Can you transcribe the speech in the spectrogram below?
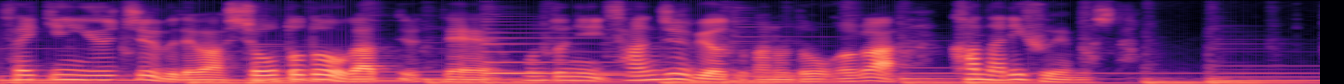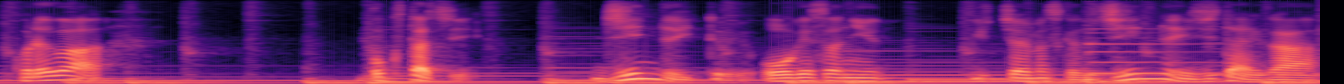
最近 YouTube ではショート動画って言って本当に30秒とかの動画がかなり増えました。これは僕たち人類という大げさに言っちゃいますけど人類自体が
